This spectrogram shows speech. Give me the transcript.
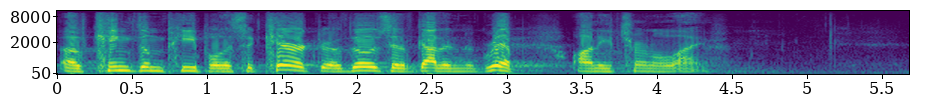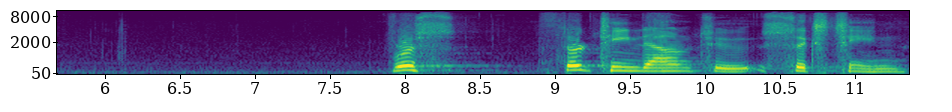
of kingdom people. It's the character of those that have gotten a grip on eternal life. Verse 13 down to 16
